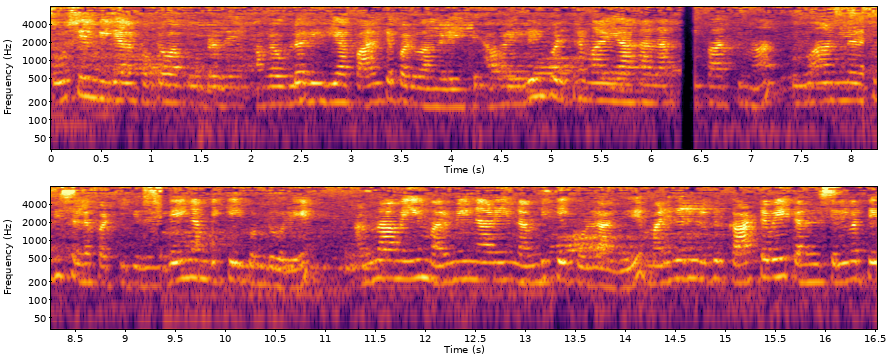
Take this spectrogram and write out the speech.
சோசியல் மீடியால போட்டோவா போடுறது. அவங்க உள்ள ரீதியா பாதிக்கப்படுவாங்களே அவங்களை இழிவுபடுத்துற மாதிரி ஆகாதா? பாத்திமா குர்ஆன்ல குடி செல்லப்பட்டிக்குது இறை நம்பிக்கை கொண்டோரே அல்லாமையும் மறுமையினாலையும் நம்பிக்கை கொள்ளாது. மனிதர்களுக்கு காட்டவே தனது செல்வத்தை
